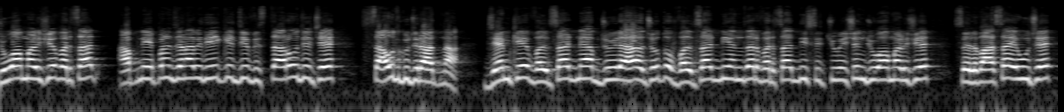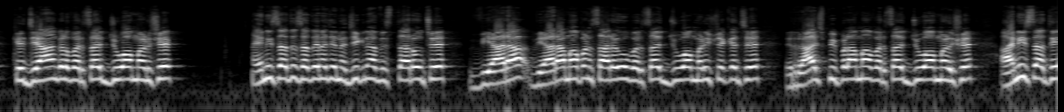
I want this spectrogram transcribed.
જોવા મળશે વરસાદ, આપને એ પણ જણાવી દઈએ કે જે વિસ્તારો જે છે, સાઉથ ગુજરાતના જેમ કે વલસાડને આપ જોઈ રહ્યા છો, તો વલસાડની અંદર વરસાદની સિચ્યુએશન જોવા મળશે. સિલવાસા એવું છે કે જ્યાં આગળ વરસાદ જોવા મળશે. એની સાથે સાથેના જે નજીકના વિસ્તારો છે, વ્યારા, વ્યારામાં પણ સારો એવો વરસાદ જોવા મળી શકે છે. રાજપીપળામાં વરસાદ જોવા મળશે. આની સાથે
